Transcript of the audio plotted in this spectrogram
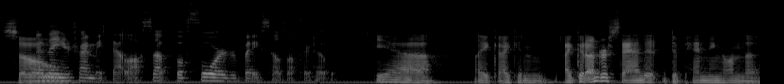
So And then you're trying to make that loss up before everybody sells off their tokens. yeah, like I can I could understand it depending on the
